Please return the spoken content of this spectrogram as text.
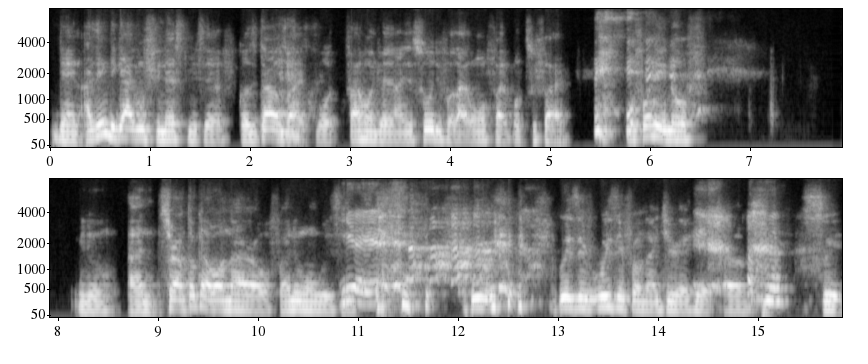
Then I think the guy even finessed me, self, because the tie was like what five hundred, and he sold it for like one five or two five. But funny enough, you know, and sorry, I'm talking about naira for anyone who is Yeah. who is who is from Nigeria here. Um, Yeah. so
